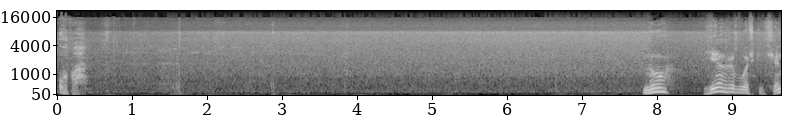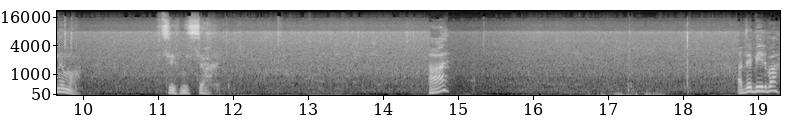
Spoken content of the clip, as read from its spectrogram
Опа. Ну, є грибочки чи нема в цих місцях. А? А де більба?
